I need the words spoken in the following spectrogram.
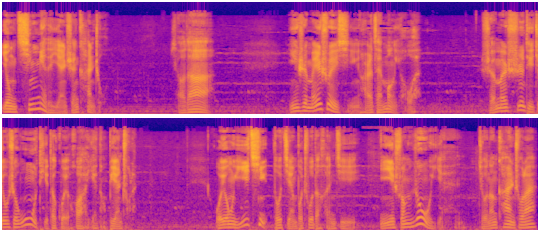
用轻蔑的眼神看着我：“小子，你是没睡醒还是在梦游啊？什么尸体就是物体的鬼话也能编出来？我用仪器都检不出的痕迹，你一双肉眼就能看出来？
